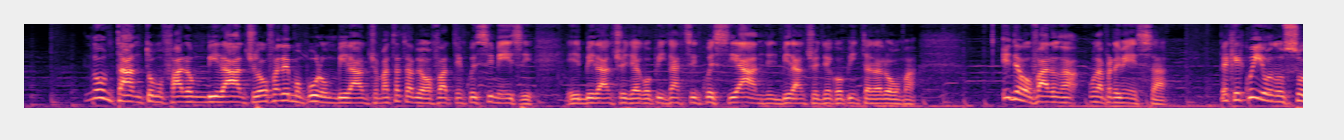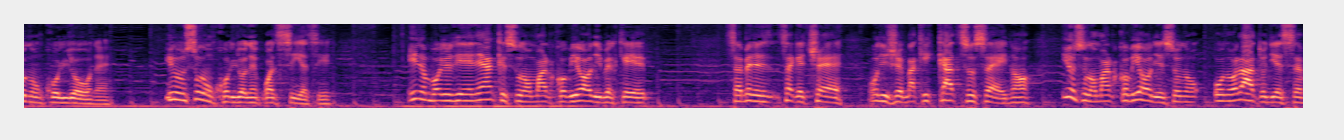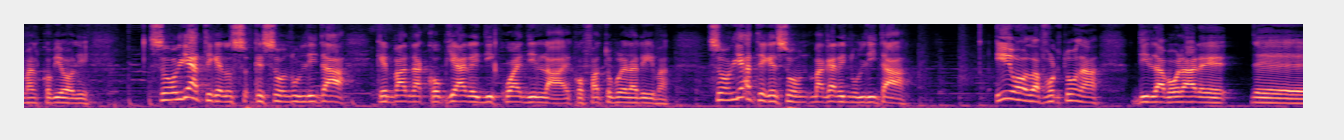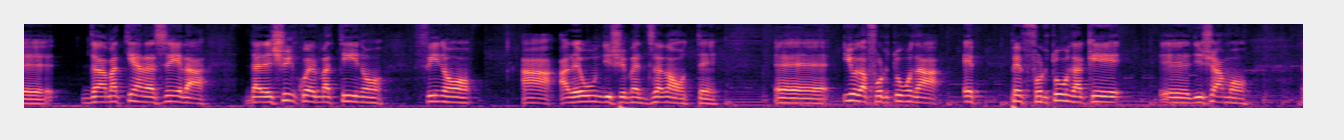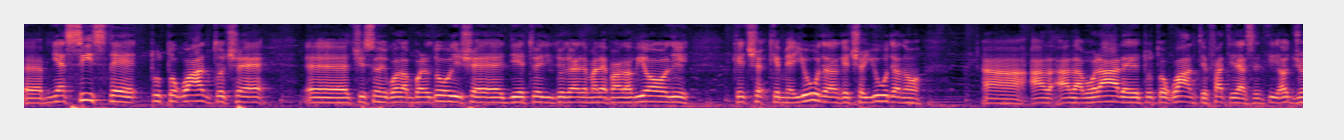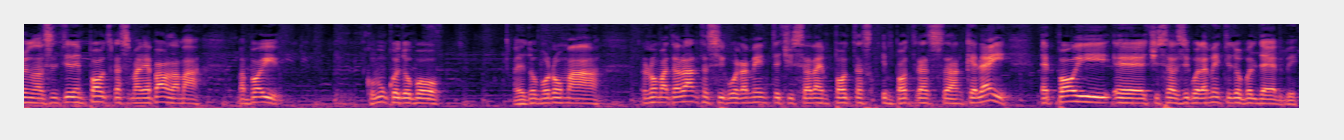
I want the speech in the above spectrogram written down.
non tanto fare un bilancio, lo faremo pure un bilancio, ma tanto abbiamo fatto in questi mesi il bilancio di Tiago Pinto, anzi in questi anni il bilancio di Tiago Pinto alla Roma. Io devo fare una, una premessa, perché qui io non sono un coglione, io non sono un coglione qualsiasi, io non voglio dire neanche sono Marco Violi perché sapete, sai che c'è, uno dice ma chi cazzo sei, no? Io sono Marco Violi e sono onorato di essere Marco Violi. Sono gli altri che, so- che sono nullità che vanno a copiare di qua e di là, ecco ho fatto pure la rima. Sono gli altri che sono magari nullità. Io ho la fortuna di lavorare eh, dalla mattina alla sera, dalle 5 del mattino fino a- alle 11 mezzanotte. Eh, io la fortuna e per fortuna che eh, diciamo eh, mi assiste tutto quanto c'è eh, ci sono i collaboratori c'è il direttore editoriale Maria Paola Violi che, che mi aiutano che ci aiutano a, a- a lavorare tutto quanto infatti la sentite, oggi non la sentite in podcast Maria Paola ma, ma poi comunque dopo, eh, dopo Roma Roma Atalanta sicuramente ci sarà in podcast, in podcast anche lei e poi eh, ci sarà sicuramente dopo il derby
